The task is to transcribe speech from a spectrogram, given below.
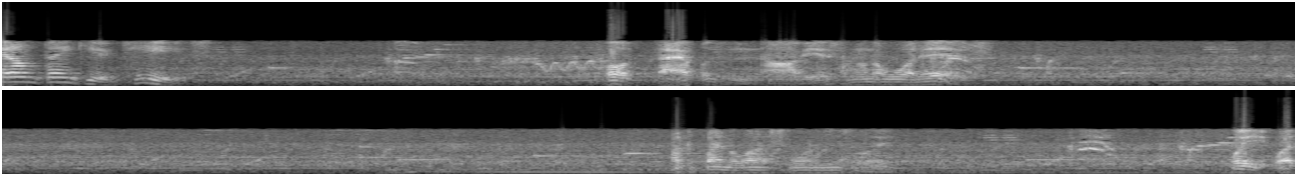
Them? Thank you. Jeez. Well, that wasn't obvious. I don't know what is. I could find the last one easily. Wait, what?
